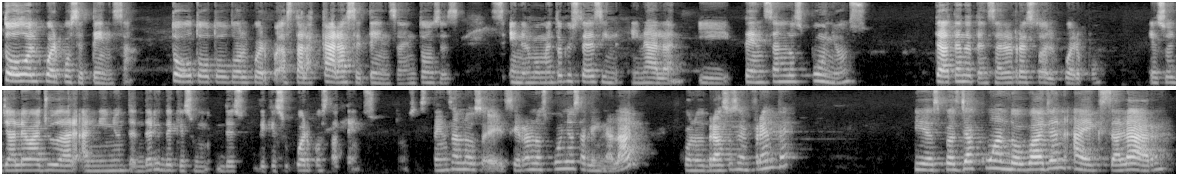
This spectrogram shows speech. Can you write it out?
todo el cuerpo se tensa, todo, todo, todo, el cuerpo, hasta la cara se tensa. Entonces, en el momento que ustedes inhalan y tensan los puños, traten de tensar el resto del cuerpo. Eso ya le va a ayudar al niño a entender de que su, de, que su cuerpo está tenso. Entonces, tensan los, eh, cierran los puños al inhalar, con los brazos enfrente, y después ya cuando vayan a exhalar,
